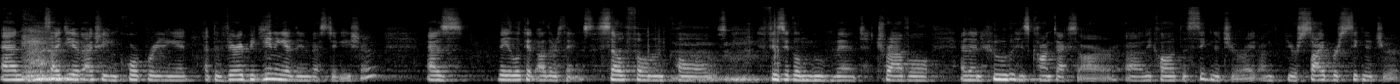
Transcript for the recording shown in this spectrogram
and this idea of actually incorporating it at the very beginning of the investigation as they look at other things cell phone calls, physical movement, travel, and then who his contacts are. Uh, they call it the signature, right? On your cyber signature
